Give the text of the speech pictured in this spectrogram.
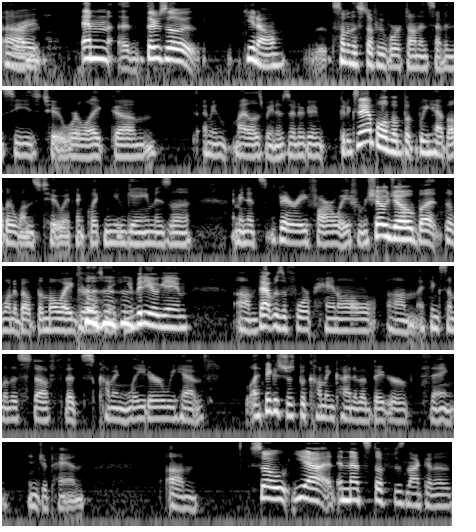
Um, right. and uh, there's a you know some of the stuff we've worked on in seven seas too where like um i mean my lesbian is a good, good example of it but we have other ones too. I think like new game is a i mean it's very far away from shojo but the one about the moe girls making a video game um, that was a four panel um, i think some of the stuff that's coming later we have i think it's just becoming kind of a bigger thing in japan um, so yeah and, and that stuff is not going to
